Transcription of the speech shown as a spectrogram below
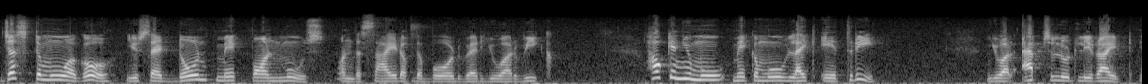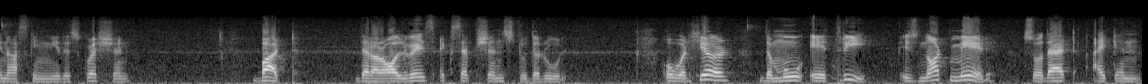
just a move ago you said don't make pawn moves on the side of the board where you are weak. How can you move make a move like a3? You are absolutely right in asking me this question. But there are always exceptions to the rule. Over here, the move a3 is not made so that I can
